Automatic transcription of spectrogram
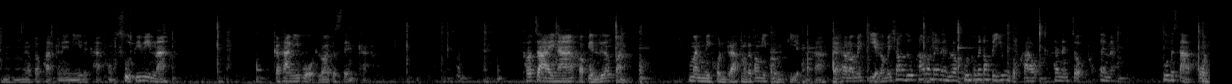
อืมแล้วก็ผัดกันในนี้เลยค่ะของสูตรพี่วินนะกระทะนี้โหวตร้อยเปอร์เซ็นต์ค่ะ เข้าใจนะขอเปลี่ยนเรื่องก่อนมันมีคนรักมันก็ต้องมีคนเกลียดนะคะแต่ถ้าเราไม่เกลียดเราไม่ชอบดูเขาเราไม่อะไรเราคุณก็ไม่ต้องไปยุ่งกับเขาแค่นั้นจบเข้าใจไหมพูดภาษาคน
